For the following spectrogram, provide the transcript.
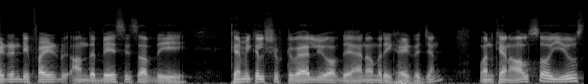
identified on the basis of the chemical shift value of the anomeric hydrogen. One can also use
